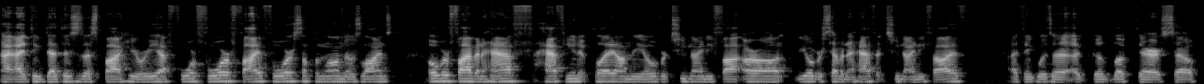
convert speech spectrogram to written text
I, I, think that this is a spot here where you have 4 4, 5 4, something along those lines. Over five and a half, half unit play on the over 295 or uh, the over seven and a half at 295, I think was a, a good look there. So,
